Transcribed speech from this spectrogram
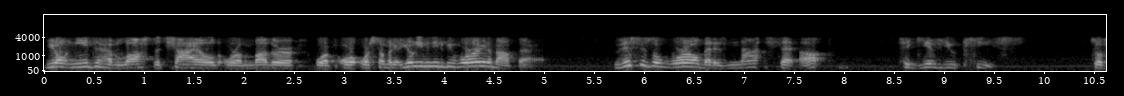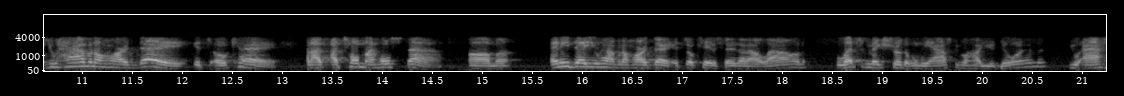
You don't need to have lost a child or a mother or, or, or somebody. You don't even need to be worried about that. This is a world that is not set up to give you peace. So if you're having a hard day, it's okay. And I, I told my whole staff, um, any day you're having a hard day, it's okay to say that out loud let's make sure that when we ask people how you're doing, you ask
